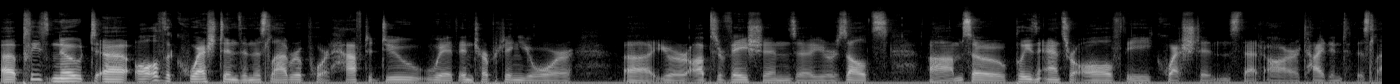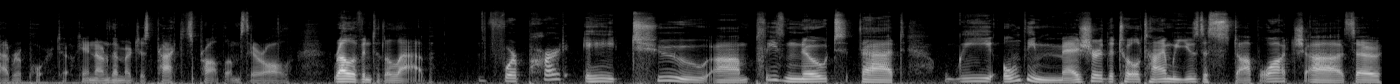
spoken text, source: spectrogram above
uh, please note uh, all of the questions in this lab report have to do with interpreting your uh, your observations, uh, your results. Um, so please answer all of the questions that are tied into this lab report. Okay, none of them are just practice problems. They're all relevant to the lab. For part A2, um, please note that we only measured the total time. We used a stopwatch. Uh, so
